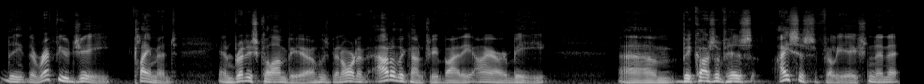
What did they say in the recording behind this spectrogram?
the, the refugee claimant in British Columbia who's been ordered out of the country by the IRB um, because of his ISIS affiliation and,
